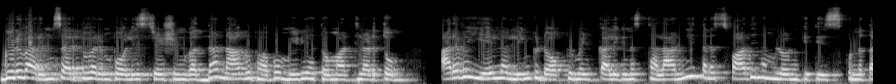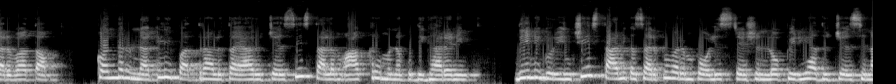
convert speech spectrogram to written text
గురువారం సర్పవరం పోలీస్ స్టేషన్ వద్ద నాగబాబు మీడియాతో మాట్లాడుతూ అరవై ఏళ్ళ లింక్ డాక్యుమెంట్ కలిగిన స్థలాన్ని తన స్వాధీనంలోనికి తీసుకున్న తర్వాత కొందరు నకిలీ పత్రాలు తయారు చేసి స్థలం ఆక్రమణకు దిగారని. దీని గురించి స్థానిక సర్పవరం పోలీస్ స్టేషన్లో ఫిర్యాదు చేసిన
